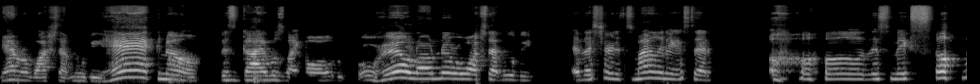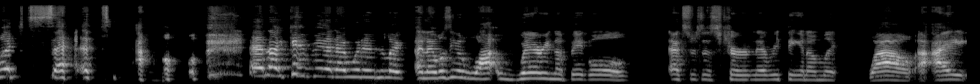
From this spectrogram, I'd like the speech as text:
never watch that movie. Heck no!" This guy was like, "Oh, oh hell no, I'll never watch that movie." And I started smiling, and I said, "Oh, this makes so much sense now." and I came in, I went in like, and I was even wa- wearing a big old exorcist shirt and everything, and I'm like, "Wow, I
